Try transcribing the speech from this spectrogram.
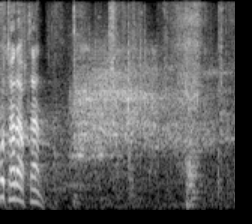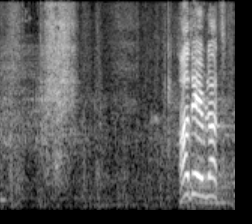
Bu taraftan. Hadi evlat.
